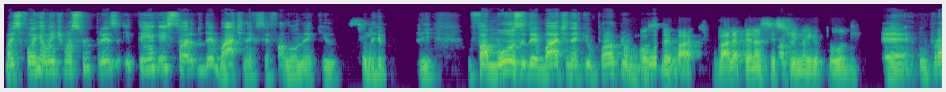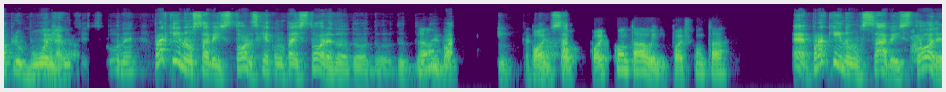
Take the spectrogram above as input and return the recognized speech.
mas foi realmente uma surpresa. E tem a história do debate, né? Que você falou, né? Que o, o famoso debate, né? Que o próprio. O famoso debate. Vale a pena assistir próprio... no YouTube. É, o próprio Boni é confessou, né? Para quem não sabe a história, você quer contar a história do, do, do, do não, debate? Pode, pode contar, William, pode contar. É, para quem não sabe a história,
